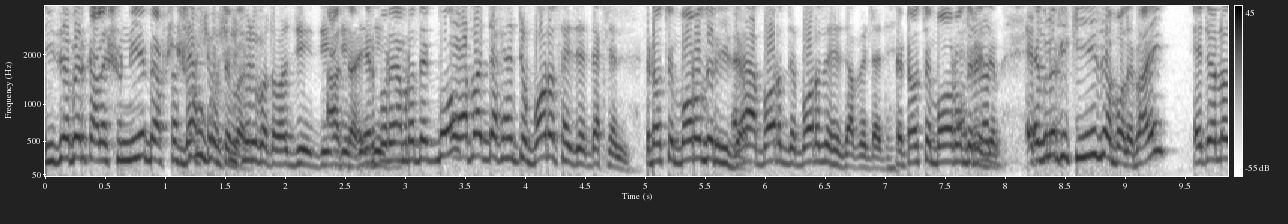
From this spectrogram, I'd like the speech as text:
হিজাবের কালেকশন নিয়ে ব্যবসা শুরু করতে পারবে। জি জি আচ্ছা। এরপরে আমরা দেখব এবার দেখেন একটু বড় সাইজের দেখেন। এটা হচ্ছে বড়দের হিজাব। হ্যাঁ বড়দের বড়দের হেজাব এটা এটা হচ্ছে বড়দের হিজাব। এগুলো কি কি হিজাব বলে ভাই? এটা হলো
